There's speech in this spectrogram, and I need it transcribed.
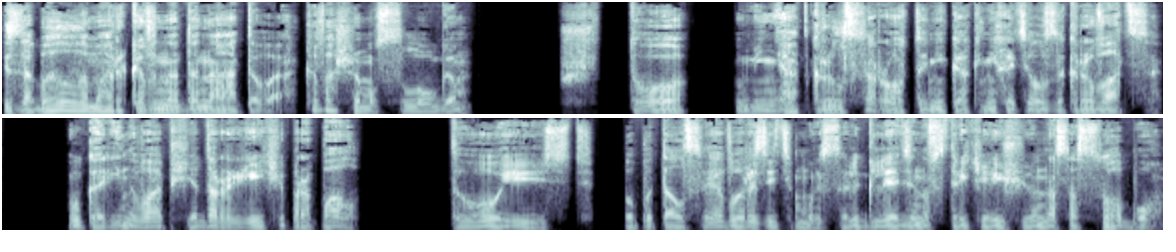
«Изабелла Марковна Донатова, к вашим услугам». «Что?» У меня открылся рот и никак не хотел закрываться. У Карины вообще дар речи пропал. «То есть...» Попытался я выразить мысль, глядя на встречающую нас особу.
